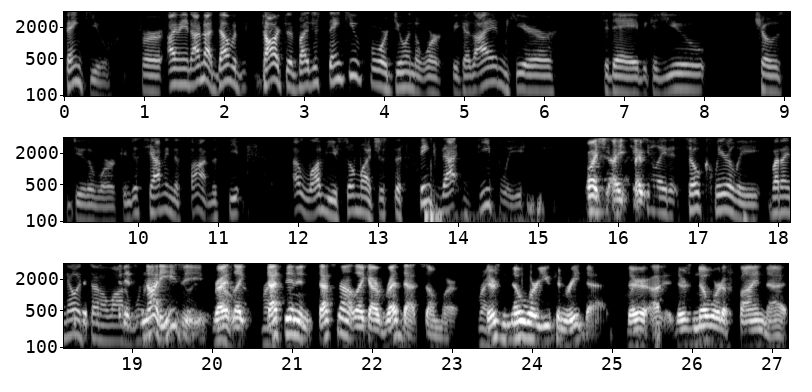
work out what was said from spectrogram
thank you for. I mean, I'm not done with talking, but just thank you for doing the work because I am here today because you chose to do the work and just having this thought, this deep. I love you so much. Just to think that deeply, well, I, I, I, articulate it so clearly. But I know it's done a lot. it's not easy right No, like right, that didn't that's not like i read that somewhere right. there's nowhere you can read that. There uh, there's nowhere to find that.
